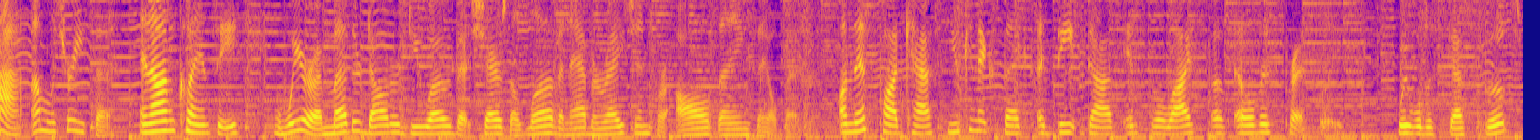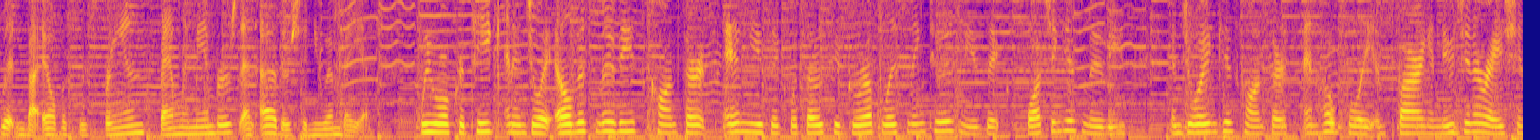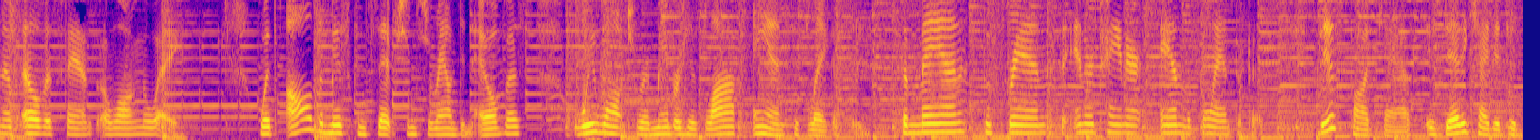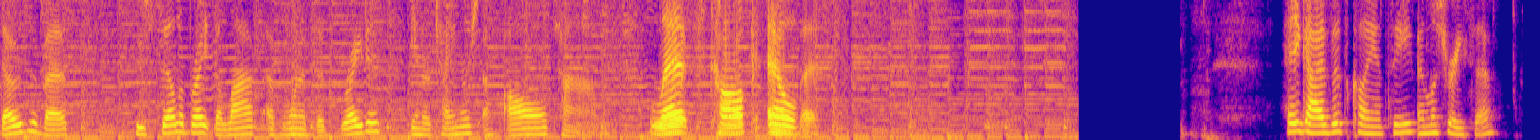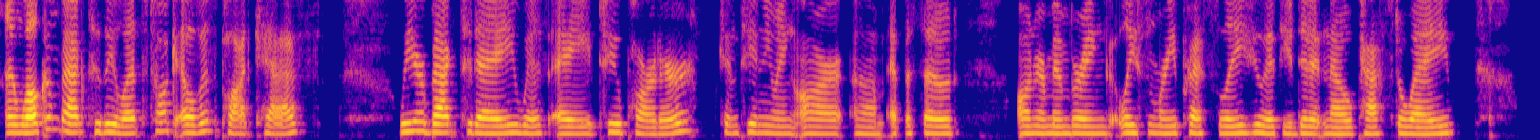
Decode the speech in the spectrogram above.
Hi, I'm Latresa, And I'm Clancy. and we are a mother daughter duo that shares a love and admiration for all things Elvis. On this podcast, you can expect a deep dive into the life of Elvis Presley. We will discuss books written by Elvis's friends, family members, and others who knew him best. We will critique and enjoy Elvis movies, concerts, and music with those who grew up listening to his music, watching his movies, enjoying his concerts, and hopefully inspiring a new generation of Elvis fans along the way. With all the misconceptions surrounding Elvis, we want to remember his life and his legacy. The man, the friend, the entertainer, and the philanthropist. This podcast is dedicated to those of us who celebrate the life of one of the greatest entertainers of all times. Let's talk Elvis. Hey guys, it's Clancy. And Latresa. And welcome back to the Let's Talk Elvis podcast. We are back today with a two parter, continuing our um, episode on remembering Lisa Marie Presley, who, if you didn't know, passed away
